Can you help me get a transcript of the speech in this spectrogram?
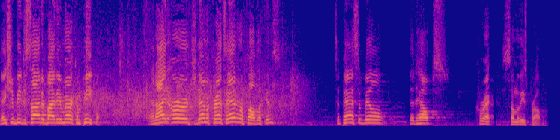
They should be decided by the American people. And I'd urge Democrats and Republicans to pass a bill that helps correct some of these problems.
